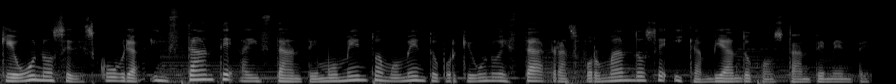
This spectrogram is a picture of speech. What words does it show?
que uno se descubra instante a instante, momento a momento, porque uno está transformándose y cambiando constantemente.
